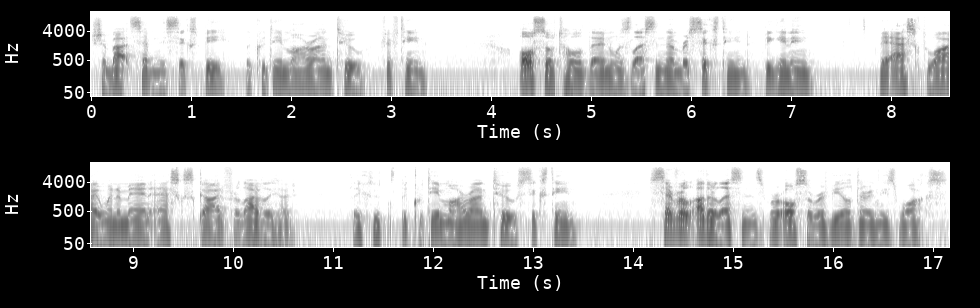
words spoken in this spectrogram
Shabbat 76b, Likutei Moharan 2 15. Also told then was lesson number 16, beginning, they asked why when a man asks God for livelihood. Likutei Moharan 2 16. Several other lessons were also revealed during these walks.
